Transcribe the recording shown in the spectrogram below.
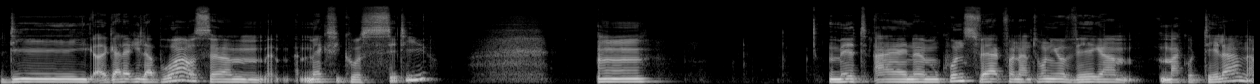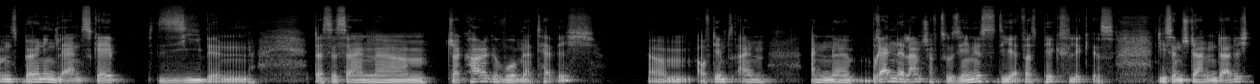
die Galerie Labor aus ähm, Mexico City mm, mit einem Kunstwerk von Antonio Vega Macotela namens Burning Landscape 7. Das ist ein ähm, Jacquard gewobener Teppich, ähm, auf dem ein, eine brennende Landschaft zu sehen ist, die etwas pixelig ist. Die ist entstanden dadurch,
